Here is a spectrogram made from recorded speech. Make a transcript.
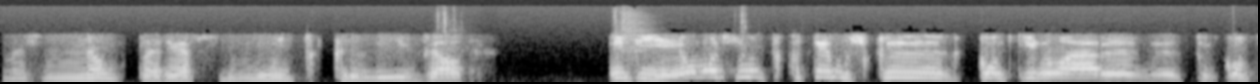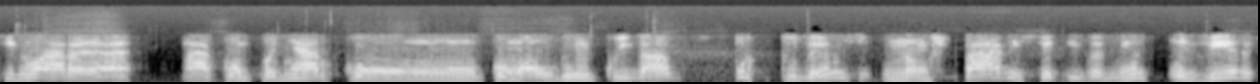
mas não parece muito credível. Enfim, é um assunto que temos que continuar, que continuar a, a acompanhar com, com algum cuidado, porque podemos não estar, efetivamente, a ver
